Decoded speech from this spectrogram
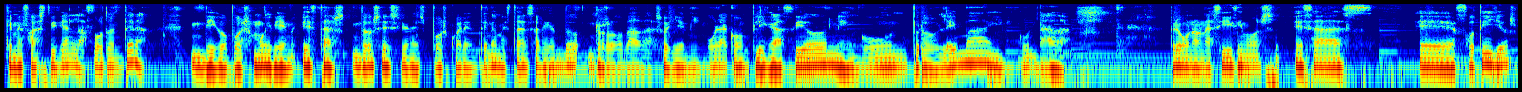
que me fastidian la foto entera. Digo, pues muy bien, estas dos sesiones post cuarentena me están saliendo rodadas. Oye, ninguna complicación, ningún problema y ningún nada. Pero bueno, aún así hicimos esas eh, fotillos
